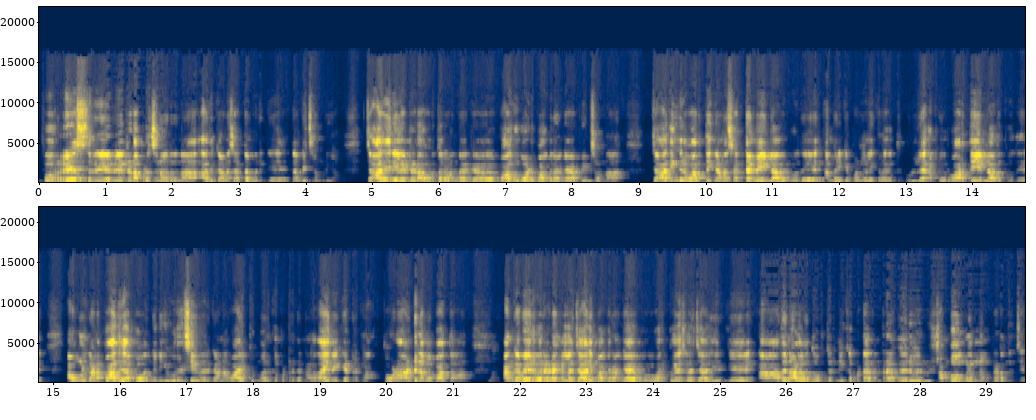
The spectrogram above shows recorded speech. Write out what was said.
இப்போ ரேஸ் ரிலேட்டடா பிரச்சனை வருதுன்னா அதுக்கான சட்டம் இருக்கு தண்டிச்சிட முடியும். ஜாதி ரிலேட்டடா ஒருத்தரை வந்து அங்க பாகுபாடு பாக்குறாங்க அப்படின்னு சொன்னா ஜாதிங்கிற வார்த்தைக்கான சட்டமே இல்லாத போது அமெரிக்க பல்கலைக்கழகத்துக்கு உள்ள அப்படி ஒரு வார்த்தையே இல்லாத போது அவங்களுக்கான பாதுகாப்பை வந்து நீங்க உறுதி செய்வதற்கான வாய்ப்பு மறுக்கப்பட்டிருக்கிறதுனாலதான் இதை கேட்டிருக்கலாம். போன ஆண்டு நம்ம பார்த்தோம் அங்க வேறு வேறு இடங்கள்ல ஜாதி பாக்குறாங்க ஒர்க் பிளேஸ்ல ஜாதி இருக்கு அதனால வந்து ஒருத்தர் நீக்கப்பட்டாருன்ற வேறு வேறு சம்பவங்களும் நமக்கு நடந்துச்சு.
